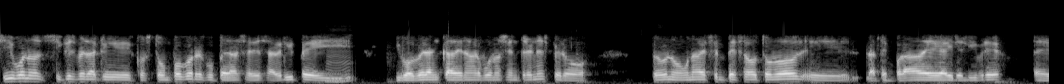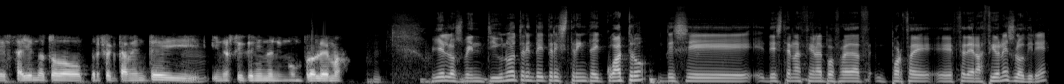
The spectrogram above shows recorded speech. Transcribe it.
Sí, bueno, sí que es verdad que costó un poco recuperarse de esa gripe y, y volver a encadenar buenos entrenes, pero pero bueno, una vez empezado todo, eh, la temporada de aire libre eh, está yendo todo perfectamente y, no estoy teniendo ningún problema. Oye, los 21, 33, 34 de, ese, de este Nacional por, eh, Federaciones, lo diré,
